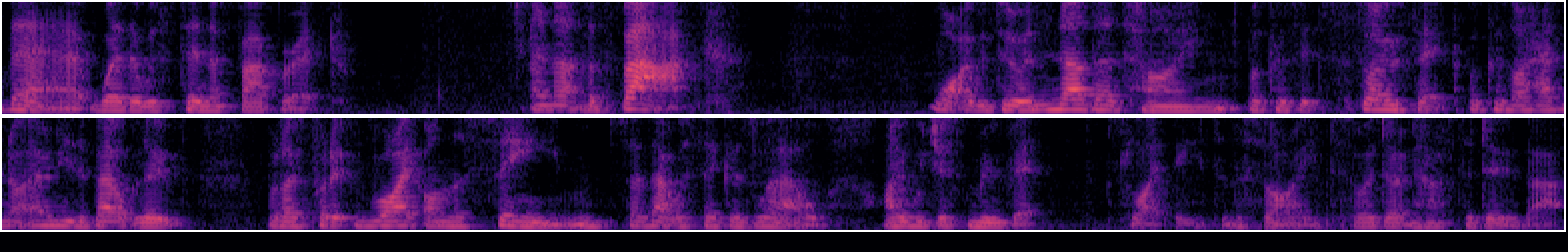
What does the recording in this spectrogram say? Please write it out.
there where there was thinner fabric. And at the back, what I would do another time because it's so thick because I had not only the belt loop but I've put it right on the seam so that was thick as well I would just move it slightly to the side so I don't have to do that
